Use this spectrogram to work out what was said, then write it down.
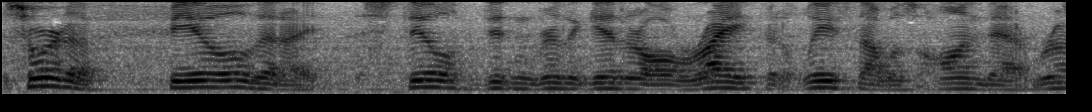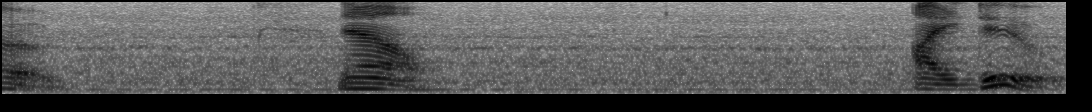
sort of feel that I still didn't really get it all right, but at least I was on that road. Now, I do.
